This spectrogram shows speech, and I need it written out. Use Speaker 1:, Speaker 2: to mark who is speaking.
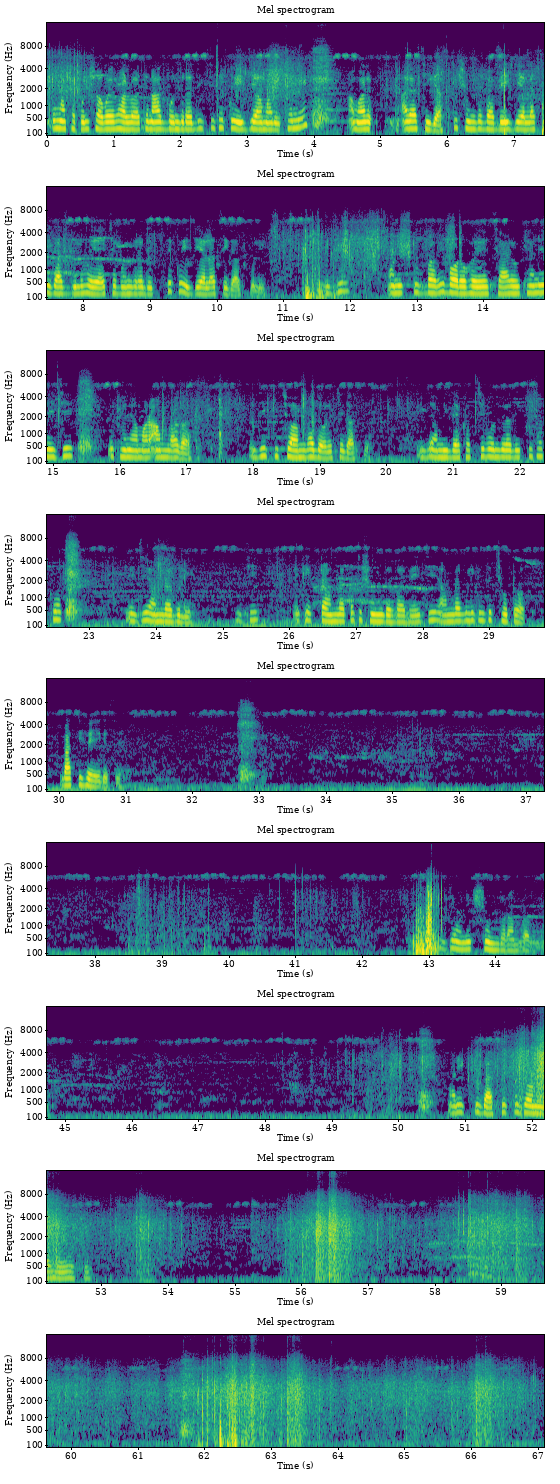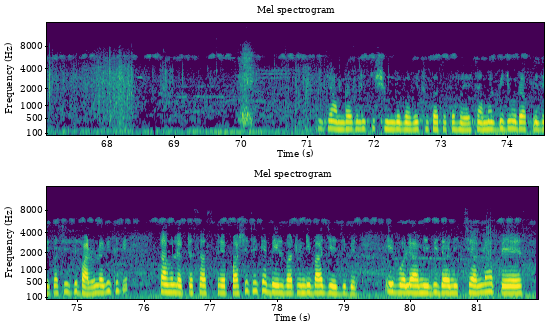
Speaker 1: আলাইকুম, আশা করি সবাই ভালো আছেন। আজ বন্ধুরা, দেখতে থাকো এই যে আমার এখানে আমার এলাচি গাছ। কি সুন্দরভাবে এই যে এলাচি গাছগুলো হয়ে আছে বন্ধুরা, দেখতে থাকো এই যে এলাচি গাছগুলি। এই যে অনেকটুকভাবে বড় হয়েছে। আর ওইখানে এই যে এখানে আমার আমড়া গাছ। এই যে কিছু আমড়া ধরেছে গাছে। এই যে আমি দেখাচ্ছি বন্ধুরা, দেখতে থাকো এই যে আমড়াগুলি। এই যে এক একটা আমরা কত সুন্দরভাবে। এই যে আমরাগুলি কিন্তু ছোট। বাতি হয়ে গেছে। যে অনেক সুন্দর আমড়াগুলি আর একটু গাছে একটু জঙ্গল হয়ে হয়েছে। যে আমরাগুলি কি সুন্দরভাবে থোকা থোকা হয়েছে। আমার ভিডিওটা আপনাদের কাছে যদি ভালো লাগে থাকে, তাহলে একটা সাবস্ক্রাইব পাশে থেকে বেল বাটনটি বাজিয়ে দিবেন। এই বলে আমি বিদায় নিচ্ছি। আল্লাহ হাফেজ।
